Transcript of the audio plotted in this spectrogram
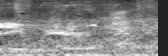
Pretty weird.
